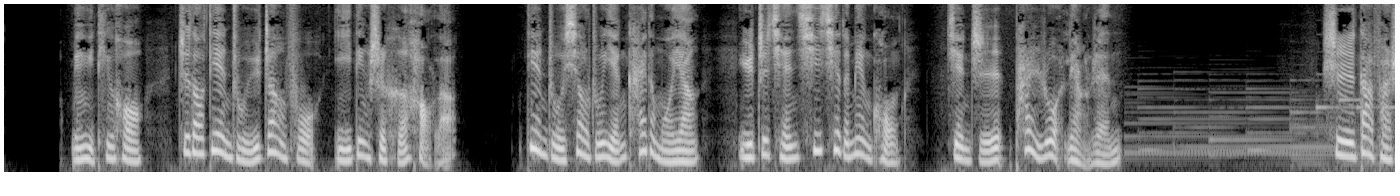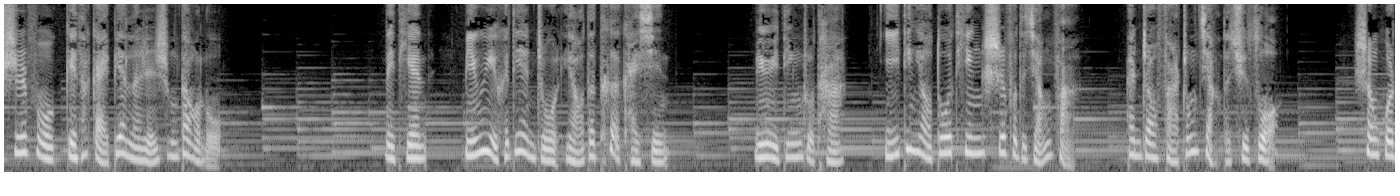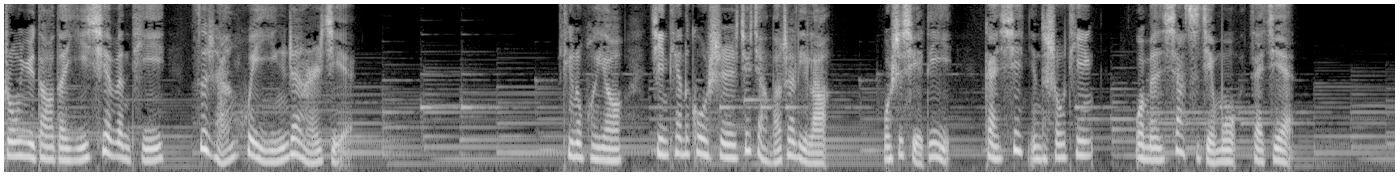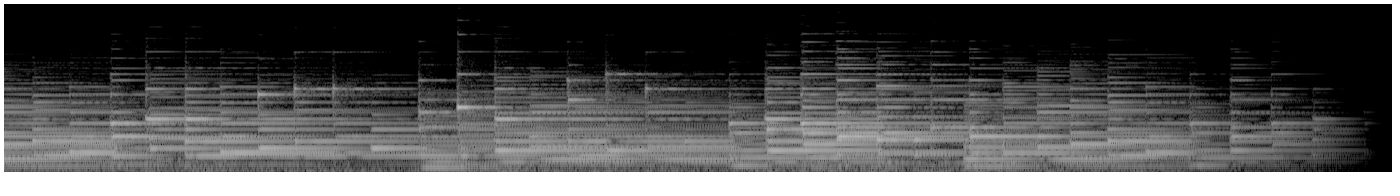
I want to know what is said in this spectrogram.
明宇听后。知道店主与丈夫一定是和好了，店主笑逐颜开的模样，与之前妻妾的面孔，简直判若两人。是大法师傅给他改变了人生道路。那天，明宇和店主聊得特开心，明宇叮嘱他一定要多听师傅的讲法，按照法中讲的去做，生活中遇到的一切问题自然会迎刃而解。听众朋友，今天的故事就讲到这里了，我是雪莉，感谢您的收听，我们下次节目再见。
